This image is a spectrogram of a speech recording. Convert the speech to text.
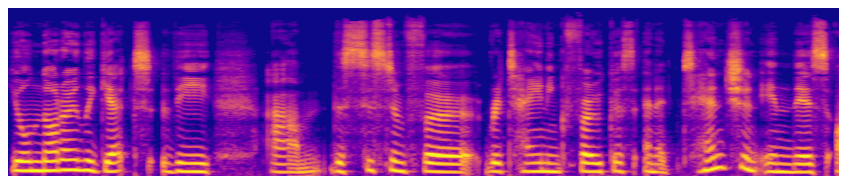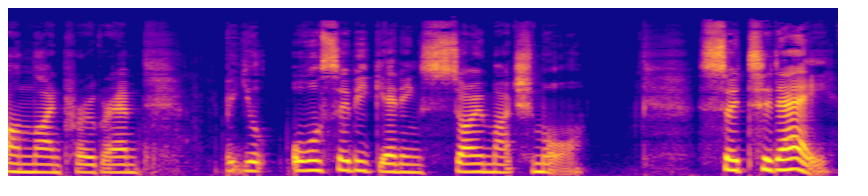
you'll not only get the um, the system for retaining focus and attention in this online program, but you'll also be getting so much more. So today,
